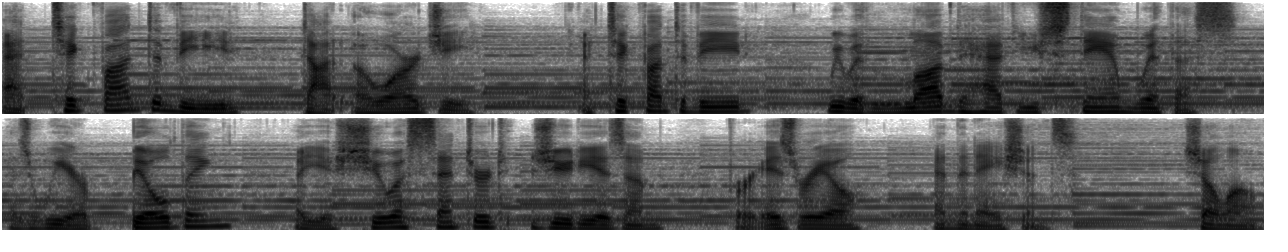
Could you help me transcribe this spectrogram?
at tikvatdavid.org. At Tikvat David, we would love to have you stand with us as we are building a Yeshua centered Judaism for Israel and the nations. Shalom.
